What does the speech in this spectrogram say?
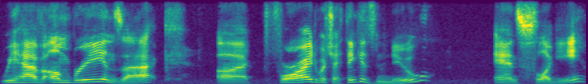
We have Umbri and Zach. Uh, Freud, which I think is new, and Sluggy.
